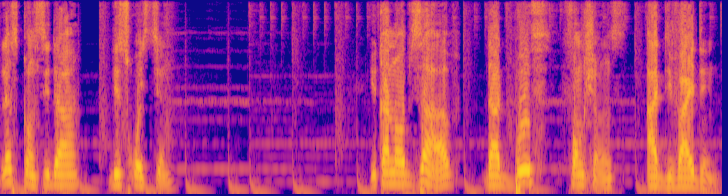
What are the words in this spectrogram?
let's consider this question. You can observe that both functions are dividing.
